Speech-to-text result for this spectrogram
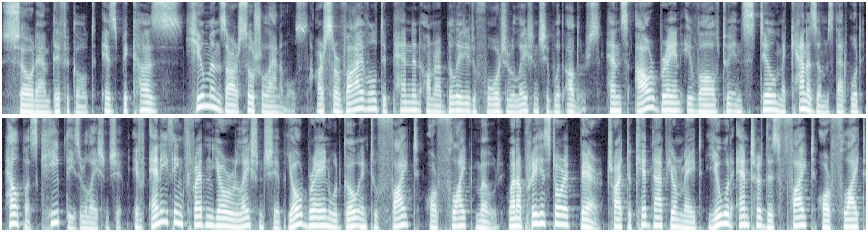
so damn difficult is because humans are social animals. Our survival dependent on our ability to forge a relationship with others. Hence, our brain evolved to instill mechanisms that would help us keep these relationships. If anything threatened your relationship, your brain would go into fight or flight mode. When a prehistoric bear tried to kidnap your mate, you would enter this fight or flight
